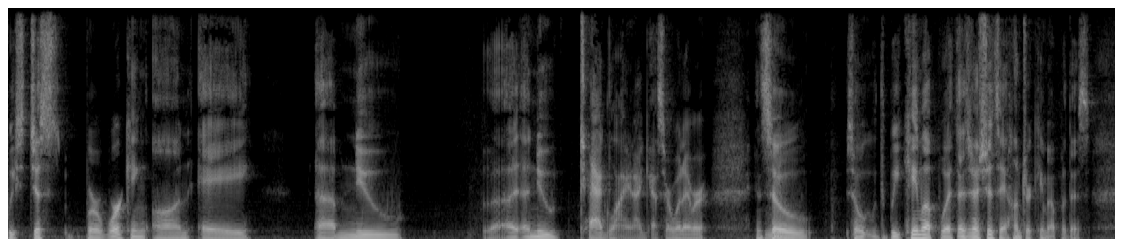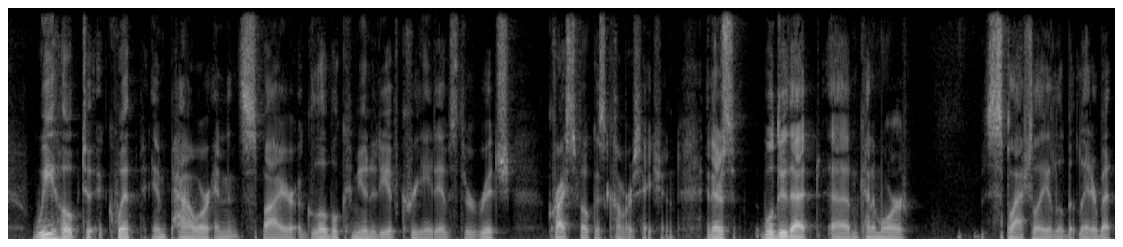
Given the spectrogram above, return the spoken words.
we just we're working on a um, new a, a new tagline, I guess, or whatever. And so so we came up with, as I should say, Hunter came up with this. We hope to equip, empower, and inspire a global community of creatives through rich, Christ-focused conversation. And there's we'll do that um, kind of more splashly a little bit later, but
